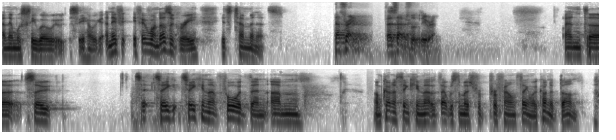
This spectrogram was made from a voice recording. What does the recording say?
and then we'll see where we see how we get." And if if everyone does agree, it's ten minutes. That's right. That's so, absolutely right. And uh, so, t- take, taking that forward, then um, I'm kind of thinking that that was the most profound thing. We're kind of done.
